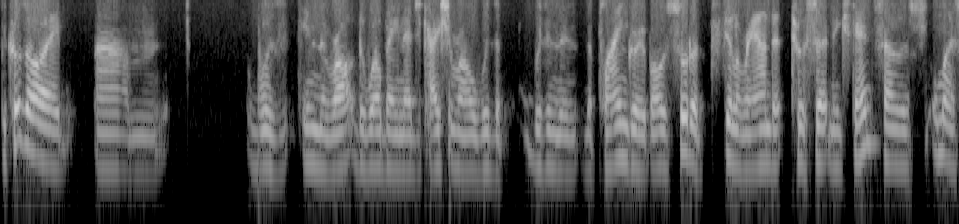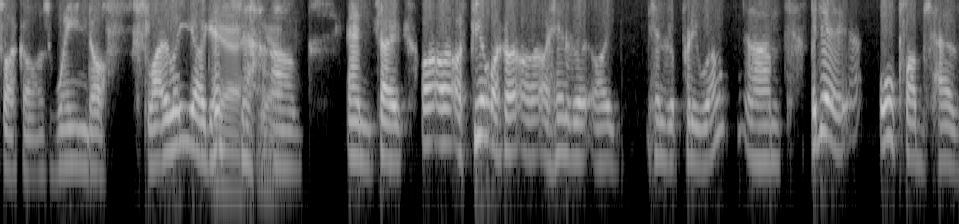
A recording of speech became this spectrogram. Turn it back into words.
because I um, was in the role, the wellbeing and education role with the within the, the playing group, I was sort of still around it to a certain extent. So it was almost like I was weaned off slowly, I guess. Yeah, yeah. Um, and so I, I feel like I, I I handled it. I handled it pretty well. Um, but yeah, all clubs have,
